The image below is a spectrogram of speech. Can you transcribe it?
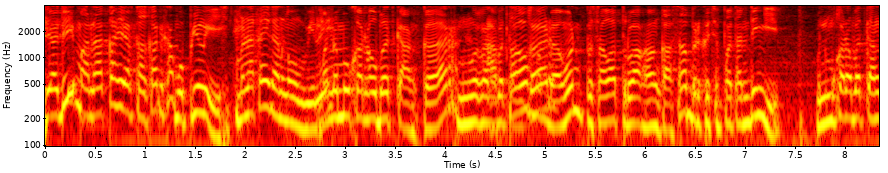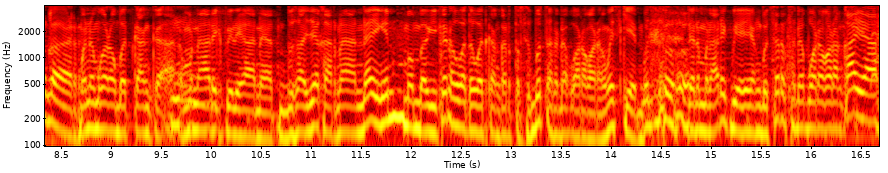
Jadi manakah yang akan kamu pilih? Manakah yang akan kamu pilih? Menemukan obat kanker Menemukan obat Atau kanker. membangun pesawat ruang angkasa berkecepatan tinggi? Menemukan obat kanker. Menemukan obat kanker. Menarik pilihannya. Tentu saja karena anda ingin membagikan obat-obat kanker tersebut terhadap orang-orang miskin. Betul. Dan menarik biaya yang besar terhadap orang-orang kaya.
